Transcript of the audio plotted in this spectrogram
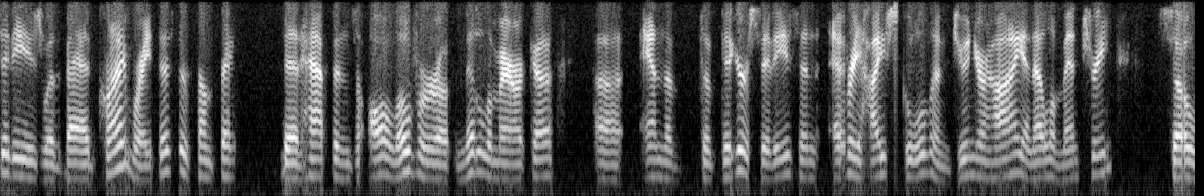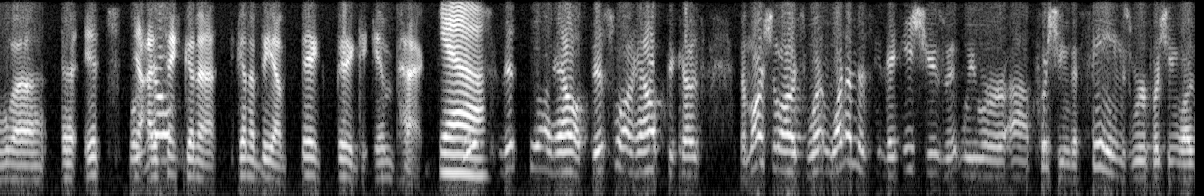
cities with bad crime rate. This is something that happens all over uh, Middle America uh, and the the bigger cities, and every high school and junior high and elementary. So uh, uh, it's Well, yeah, you know- I think gonna gonna be a big big impact. Yeah. This, this will help. This will help because the martial arts. One of the, the issues that we were uh, pushing, the themes we were pushing was,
